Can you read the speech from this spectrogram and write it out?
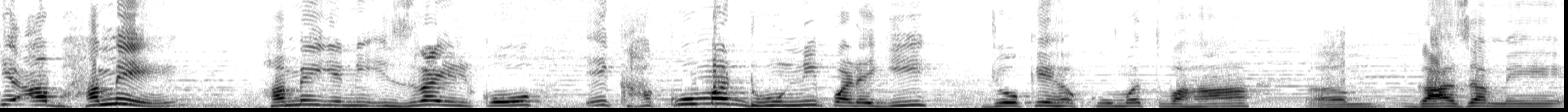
कि अब हमें हमें यानी इसराइल को एक हकूमत ढूंढनी पड़ेगी जो कि हुकूमत वहाँ गाज़ा में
